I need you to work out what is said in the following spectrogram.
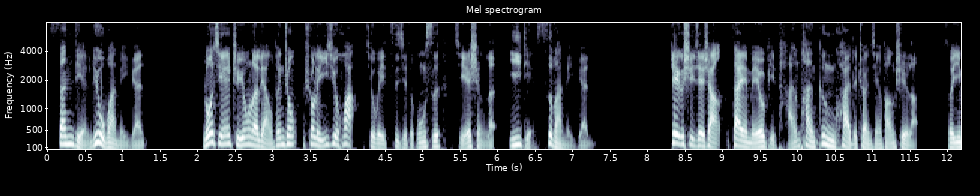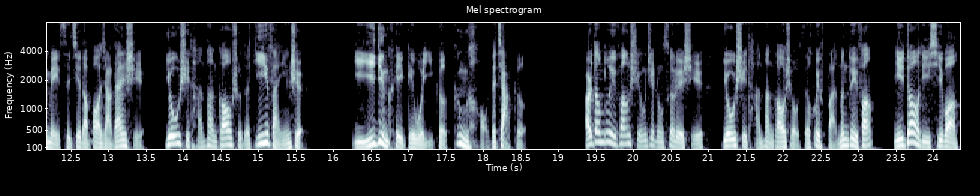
三点六万美元。罗杰只用了两分钟，说了一句话，就为自己的公司节省了一点四万美元。这个世界上再也没有比谈判更快的赚钱方式了，所以每次接到报价单时，优势谈判高手的第一反应是：“你一定可以给我一个更好的价格。”而当对方使用这种策略时，优势谈判高手则会反问对方：“你到底希望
